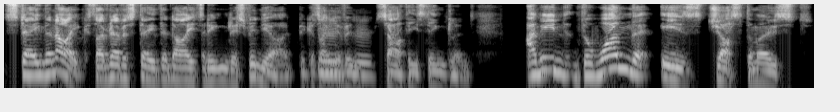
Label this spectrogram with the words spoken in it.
staying the night because I've never stayed the night at an English Vineyard because I live in Mhm. southeast England. I mean, the one that is just the most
